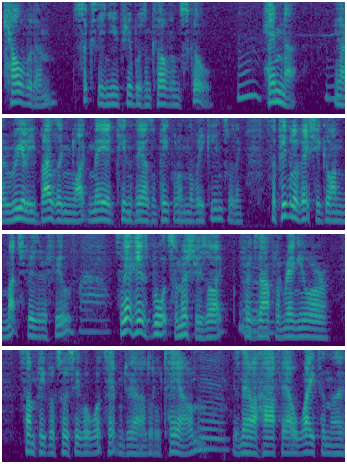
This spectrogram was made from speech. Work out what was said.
Culverden, 60 new pupils in Culverden School, mm. Hanmer, you know, really buzzing like mad, 10,000 people on the weekends sort of thing. So people have actually gone much further afield. So that has brought some issues, like, for example, in Rangiora, some people have sort of said, well, what's happened to our little town? There's now a half hour wait in the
